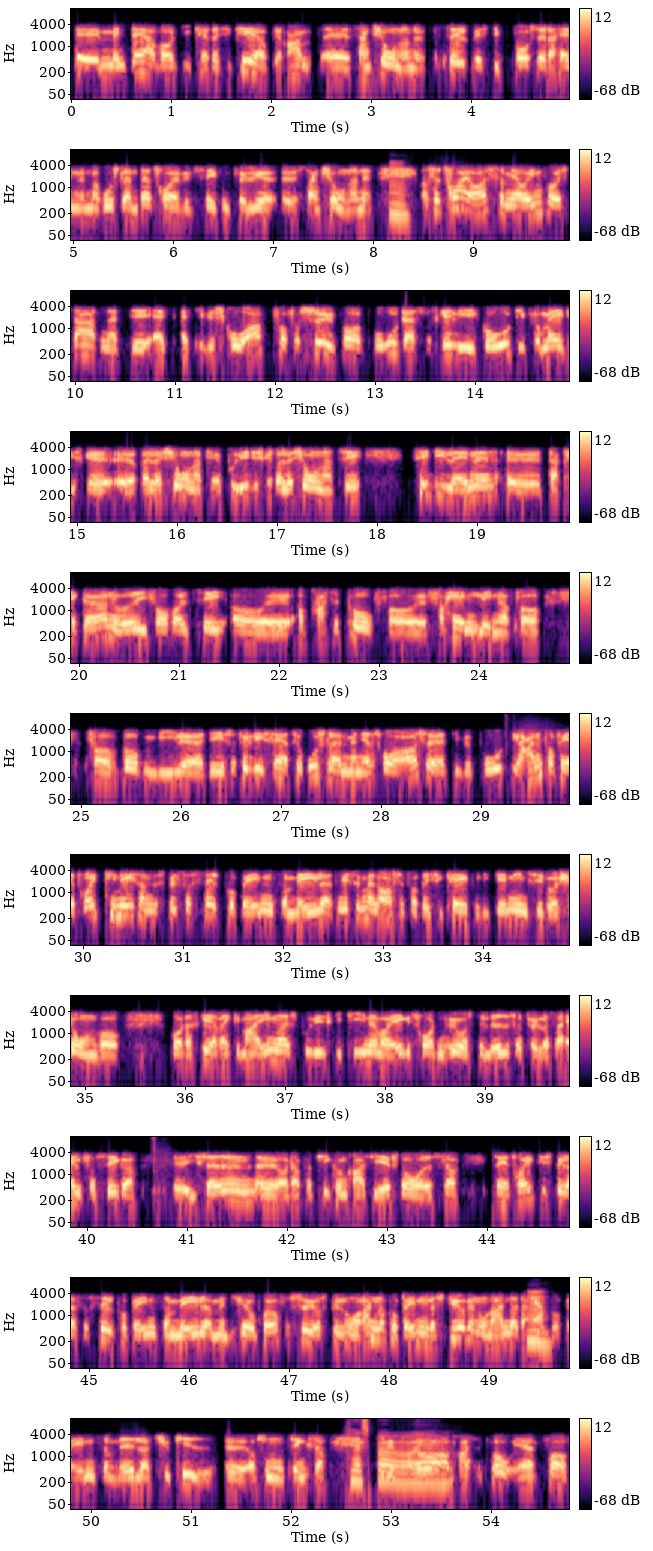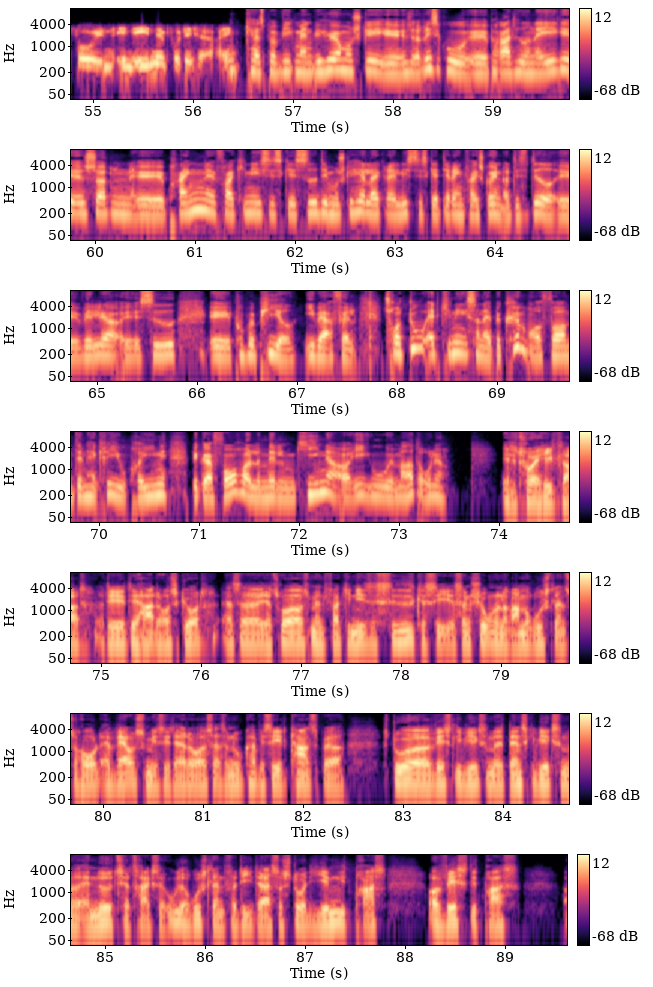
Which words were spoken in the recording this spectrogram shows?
Øh, men der, hvor de kan risikere at blive ramt af sanktionerne, selv hvis de fortsætter handlen med Rusland, der tror jeg, vi vil se dem følge øh, sanktionerne. Mm. Og så tror jeg også, som jeg var inde på i starten, at, det, at, at de vil skrue op på forsøg på at bruge deres forskellige gode diplomatiske øh, relationer, politiske relationer til til de lande, øh, der kan gøre noget i forhold til at, øh, at presse på for øh, forhandlinger, for, for våbenhvile. Det er selvfølgelig især til Rusland, men jeg tror også, at de vil bruge de andre, for jeg tror ikke, kineserne vil spille sig selv på banen som maler. Det er simpelthen også for risikabelt igen i en situation, hvor, hvor der sker rigtig meget indrigspolitisk i Kina, hvor jeg ikke tror, at den øverste ledelse føler sig alt for sikker øh, i sadlen, øh, og der er partikongres i efteråret. Så så jeg tror ikke, de spiller sig selv på banen som maler, men de kan jo prøve at forsøge at spille nogle andre på banen, eller styrke nogle andre, der mm. er på banen som medler, Tyrkiet øh, og sådan nogle ting. Så Kasper, de vil prøve øh, at presse på ja, for at få en, en ende på det her. Ikke? Kasper Wigman, vi hører måske, øh, risikoparatheden er ikke sådan øh, prængende fra kinesiske side. Det er måske heller ikke realistisk, at de rent faktisk går ind og decideret øh, vælger øh, side øh, på papiret i hvert fald. Tror du, at kineserne er bekymret for, om den her krig i Ukraine vil gøre forholdet mellem Kina og EU meget dårligere? Ja, det tror jeg helt klart, og det, det har det også gjort. Altså, jeg tror også, man fra kinesisk side kan se, at sanktionerne rammer Rusland så hårdt. Erhvervsmæssigt er det også. Altså, nu kan vi se, at Carlsberg, store vestlige virksomheder, danske virksomheder, er nødt til at trække sig ud af Rusland, fordi der er så stort hjemligt pres og vestligt pres.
